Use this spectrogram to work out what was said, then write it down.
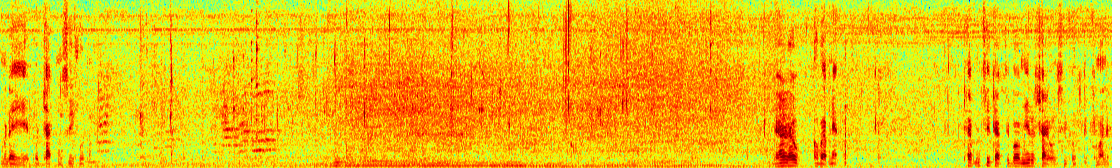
ไม่ได้รสชาติของซีฟู้ด เดี๋ยวเราเอาแบบเนี้ยแทบมันสิแทบสิบอมีรสชาติของซีฟู้ดติดขึ้นมาเลย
